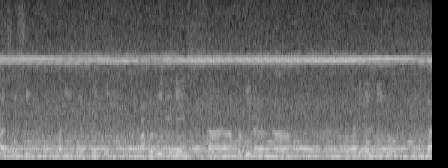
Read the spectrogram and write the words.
file SC uh, uh, uh, kepada UTS Bakery apabila dan apabila kepada LP tu kita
